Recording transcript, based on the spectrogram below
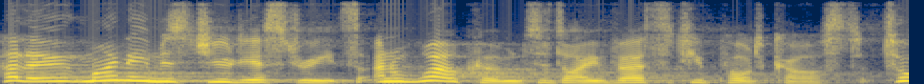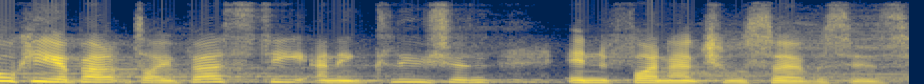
Hello, my name is Julia Streets, and welcome to DiverCity Podcast, talking about diversity and inclusion in financial services.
